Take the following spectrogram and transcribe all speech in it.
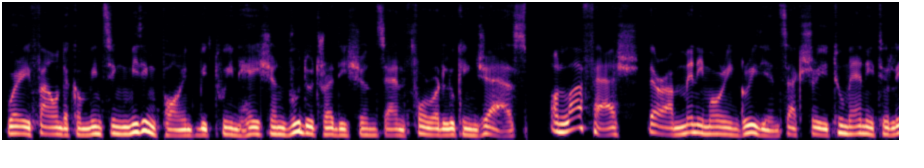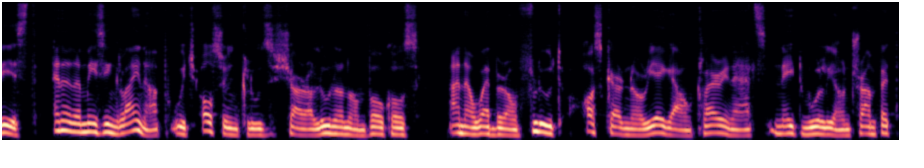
where he found a convincing meeting point between Haitian voodoo traditions and forward looking jazz, On Laugh Ash, there are many more ingredients, actually too many to list, and an amazing lineup which also includes Shara Lunon on vocals, Anna Weber on flute, Oscar Noriega on clarinets, Nate Wooley on trumpet,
